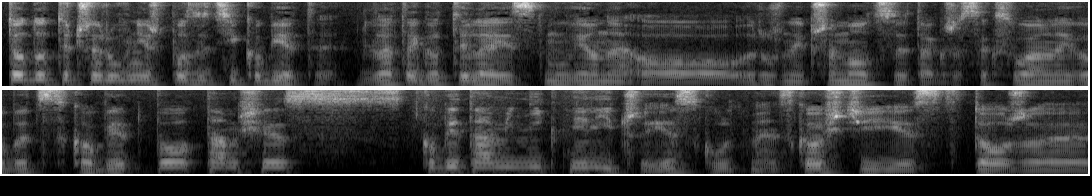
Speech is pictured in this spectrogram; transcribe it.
To dotyczy również pozycji kobiety. Dlatego tyle jest mówione o różnej przemocy, także seksualnej wobec kobiet, bo tam się z kobietami nikt nie liczy. Jest kult męskości, jest to, że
